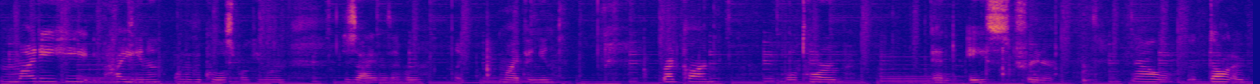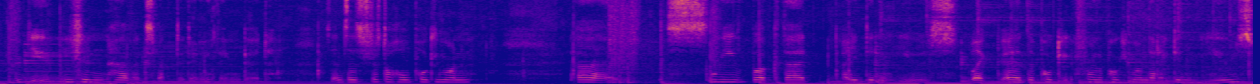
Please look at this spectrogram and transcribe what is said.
Mighty he- Hyena, one of the coolest Pokemon designs ever, like my opinion. Red Card, Voltorb, and Ace Trainer. Now, don't you, you shouldn't have expected anything good, since it's just a whole Pokemon uh, sleeve book that I didn't use, like uh, the poke for the Pokemon that I didn't use.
